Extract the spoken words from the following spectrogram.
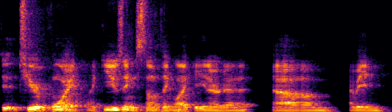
to, to, your point, like using something like the internet, um, I mean,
